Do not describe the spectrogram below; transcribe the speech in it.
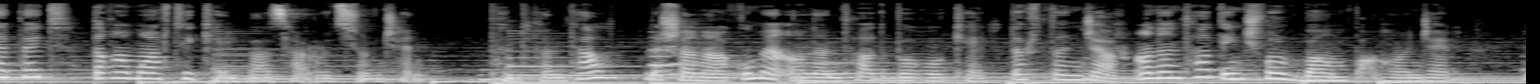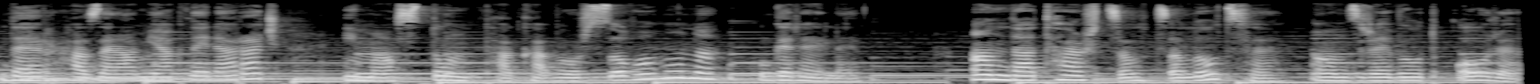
թեպետ տղամարդիկ էլ բացառություն չեն։ Փնփնթալ նշանակում է անընդհատ բողոքել, տրտնջալ, անընդհատ ինչ-որ բան պահանջել։ Դեռ հազարամյակներ առաջ իմաստուն թակավոր Սողոմոնը գրել է. Անդադար ծլծլոցը, անձրևոտ օրը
